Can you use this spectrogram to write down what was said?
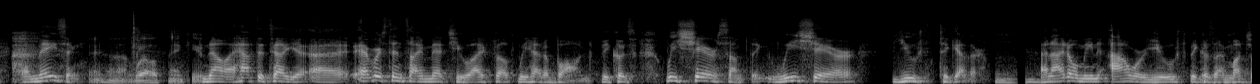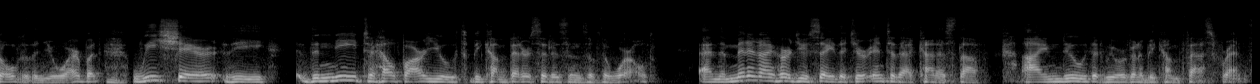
amazing. Uh, well, thank you. Now, I have to tell you, uh, ever since I met you, I felt we had a bond because we share something. We share youth together. Mm-hmm. And I don't mean our youth because I'm much older than you are, but mm-hmm. we share the, the need to help our youth become better citizens of the world. And the minute I heard you say that you're into that kind of stuff, I knew that we were going to become fast friends.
